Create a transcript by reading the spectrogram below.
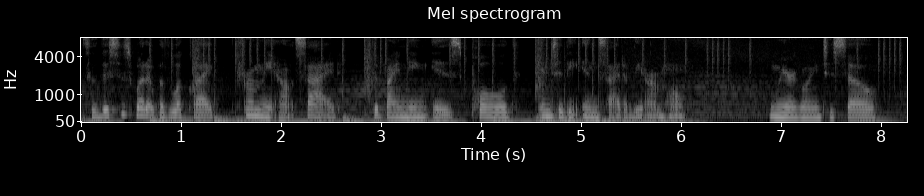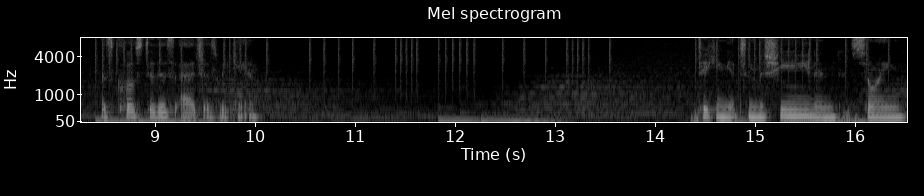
So this is what it would look like from the outside. The binding is pulled into the inside of the armhole. We are going to sew as close to this edge as we can. Taking it to the machine and sewing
